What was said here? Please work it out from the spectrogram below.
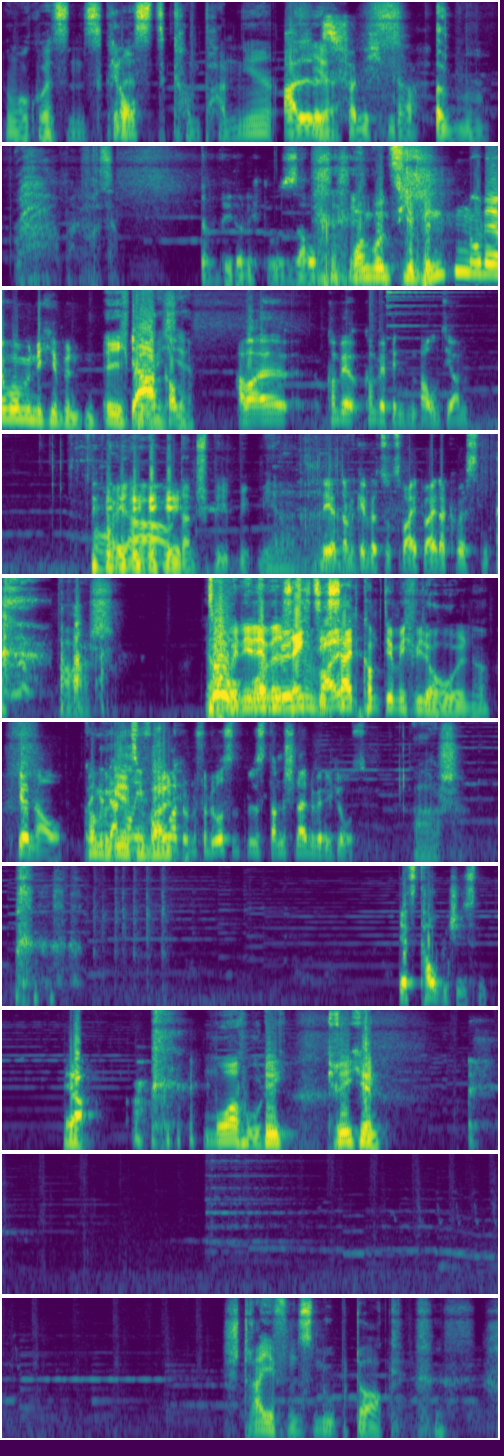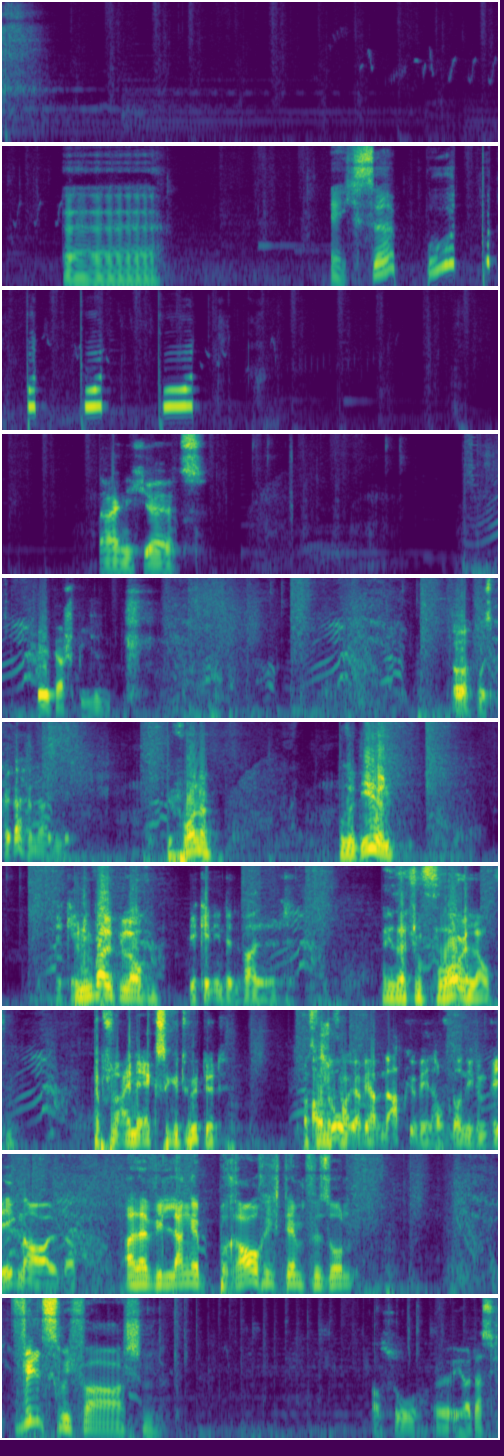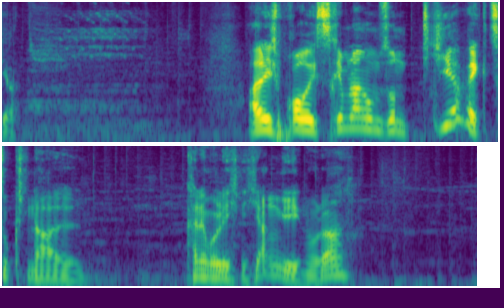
Nochmal kurz ins Genau. Quest, Kampagne. Ach, Alles hier. vernichten da. Meine Fresse. Ja, widerlich, du Sau. Wollen wir uns hier binden oder wollen wir nicht hier binden? Ich bin Ja, mich komm. hier. Aber äh, komm, wir, komm, wir binden Bounty an. Oh ja, und dann spielt mit mir. Nee, und dann gehen wir zu zweit weiter questen. Arsch. Ja, So, wenn ihr Level wir jetzt im 60 Wald? seid, kommt ihr mich wiederholen, ne? genau. Komm, Wenn wir du gehen jetzt im nicht Wald. und verdurstet bist, dann schneiden wir dich los. Arsch. Jetzt Tauben schießen. Ja, Moorhuhn. krieg, krieg hin. Streifen Snoop Dogg. äh. Echse? Put, Nein, nicht jetzt. Später spielen. Oh, wo ist Pekka denn eigentlich? Hier vorne. Wo seid ihr denn? Wir Ich bin im gehen, Wald gelaufen. wir gehen in den Wald. Ihr seid schon vorgelaufen. Ich habe schon eine Echse getötet. Was Ach war so, ja, wir haben eine Abge... Wir laufen doch nicht im Weg nach, Alter. Alter, wie lange brauche ich denn für so ein. Willst du mich verarschen? Ach so, äh, eher das hier. Alter, ich brauche extrem lange, um so ein Tier wegzuknallen. Kann ja wohl echt nicht angehen, oder?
